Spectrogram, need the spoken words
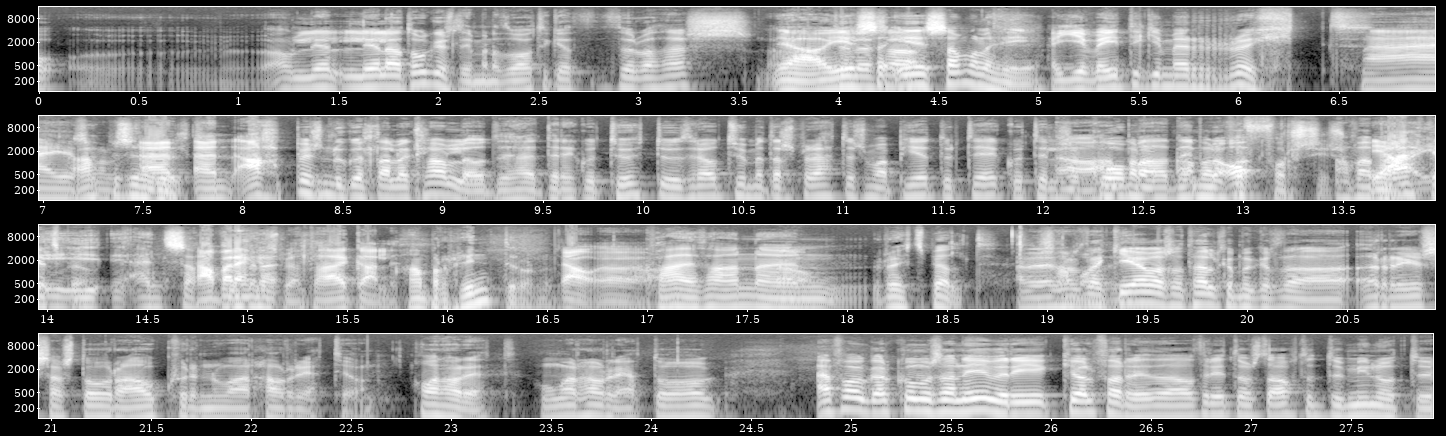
á lélega dókjastli, menn að þú átt ekki að þurfa þess Já, ég, þess ég, sammála því En Ég veit ekki með raukt. En, en appisinu gult alveg klálega út Þetta er einhver 20-30 metrar sprettur sem að Pétur tekur til þess að koma með fær- offorsi sko. Það var ég ekki spjald, það er galið Hann bara hrindir honum Já, já, já Hvað er það annað Já. en? En við þarfum Sammála að gefa þess að telka mikil það að risa stóra ákvörðin var hárétt hjá hann. Hún var hárið Hún var hárétt og F.A.G. komast hann yfir í kjölfarið á 38. mínútu,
